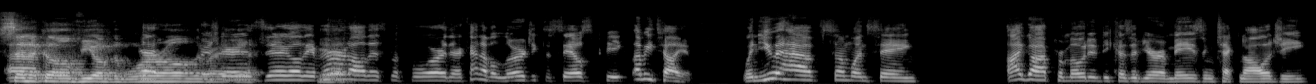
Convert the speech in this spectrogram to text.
cynical um, view of the world. Yeah, right? yeah. cynical. They've yeah. heard all this before. They're kind of allergic to sales speak. Let me tell you, when you have someone saying, "I got promoted because of your amazing technology."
